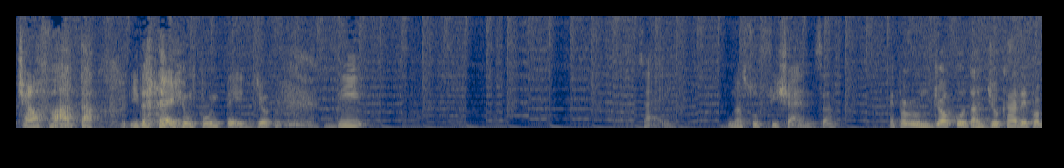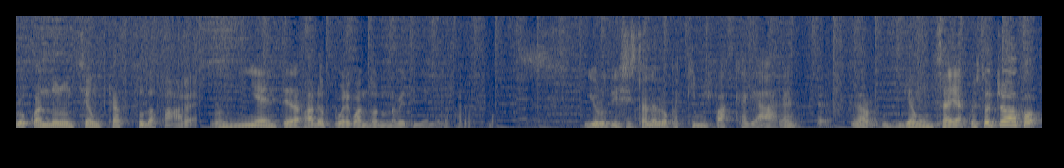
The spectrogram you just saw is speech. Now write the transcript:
Ce l'ho fatta! Gli darei un punteggio di 6. Una sufficienza. È proprio un gioco da giocare proprio quando non si ha un cazzo da fare. Non niente da fare oppure quando non avete niente da fare. Io lo disinstallerò perché mi fa cagare. Allora, diamo un 6 a questo gioco.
